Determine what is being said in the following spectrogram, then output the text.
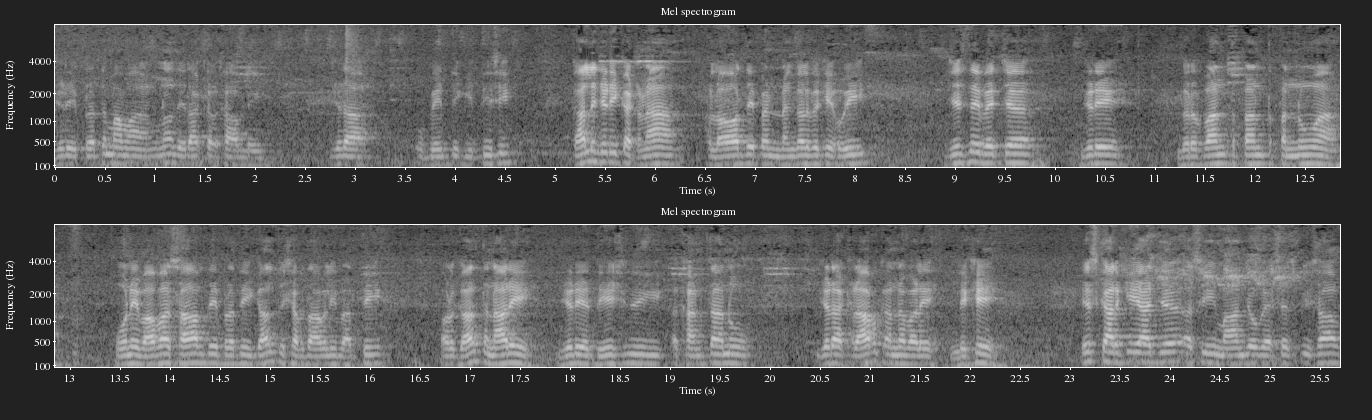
ਜਿਹੜੇ ਪ੍ਰਤਿਮਾਵਾਂ ਉਹਨਾਂ ਦੇ ਰੱਖ ਰਖਾਵ ਲਈ ਜਿਹੜਾ ਉਹ ਬੇਨਤੀ ਕੀਤੀ ਸੀ। ਕੱਲ ਜਿਹੜੀ ਘਟਨਾ ਫਲੌਰ ਦੇ ਪਿੰਡ ਨੰਗਲ ਵਿਖੇ ਹੋਈ, ਜਿਸ ਦੇ ਵਿੱਚ ਜਿਹੜੇ ਗੁਰਬੰਤ ਪੰਤ ਪੰਨੂ ਆ, ਉਹਨੇ ਬਾਬਾ ਸਾਹਿਬ ਦੇ ਪ੍ਰਤੀ ਗਲਤ ਸ਼ਬਦਾਵਲੀ ਵਰਤੀ ਔਰ ਗਲਤ ਨਾਰੇ ਜਿਹੜੇ ਦੇਸ਼ ਦੀ ਅਖੰਡਤਾ ਨੂੰ ਜਿਹੜਾ ਖਰਾਬ ਕਰਨ ਵਾਲੇ ਲਿਖੇ। ਇਸ ਕਰਕੇ ਅੱਜ ਅਸੀਂ ਮਾਨਯੋਗ ਐਸਐਸਪੀ ਸਾਹਿਬ,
